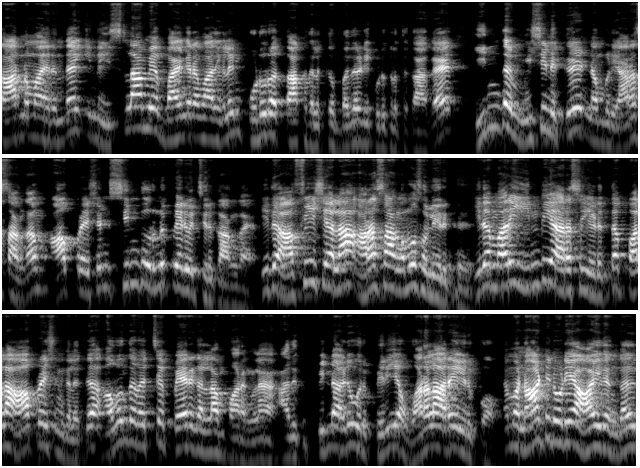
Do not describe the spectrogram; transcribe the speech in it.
காரணமா இருந்த இந்த இஸ்லாமிய பயங்கரவாதிகளின் கொடூர தாக்குதலுக்கு பதிலடி கொடுக்கறதுக்காக இந்த மிஷினுக்கு நம்முடைய அரசாங்கம் ஆபரேஷன் சிந்தூர்னு பேர் வச்சிருக்காங்க. இது அபிஷியலா அரசாங்கமும் சொல்லியிருக்கு. இத மாதிரி இந்திய அரசு எடுத்த பல ஆபரேஷன்களுக்கு அவங்க வச்ச பெயர்கள்லாம் பாருங்களேன். அதுக்கு பின்னாடி ஒரு பெரிய வரலாறே இருக்கும். நம்ம நாட்டினுடைய ஆயுதங்கள்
